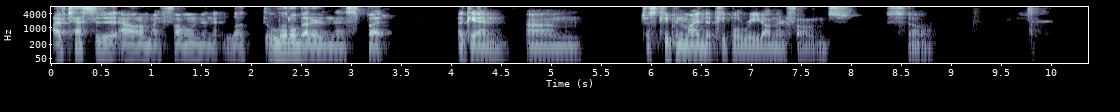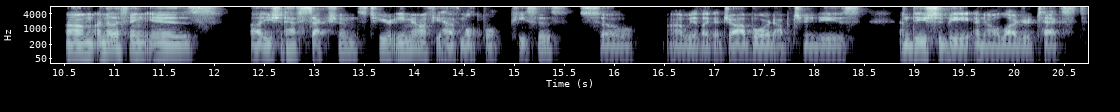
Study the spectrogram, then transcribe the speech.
I've tested it out on my phone and it looked a little better than this, but again, um, just keep in mind that people read on their phones. So um, another thing is uh, you should have sections to your email if you have multiple pieces. So uh, we have like a job board, opportunities, And these should be, you know, larger text,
